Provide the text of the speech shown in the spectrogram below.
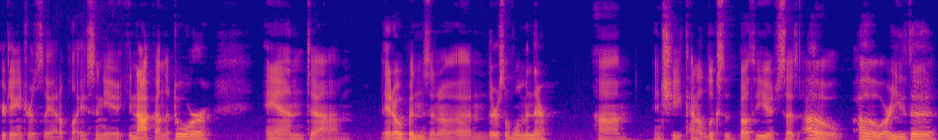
you're dangerously out of place and you you knock on the door and um, it opens and, uh, and there's a woman there um, and she kind of looks at both of you and she says oh oh are you the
